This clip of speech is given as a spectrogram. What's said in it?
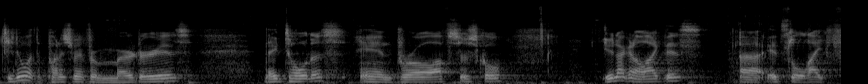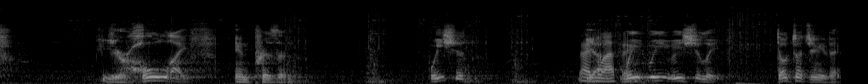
Do you know what the punishment for murder is? They told us in parole officer school, you're not gonna like this. Uh, it's life. Your whole life in prison. We should. I'm yeah, laughing. We, we, we should leave. Don't touch anything.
